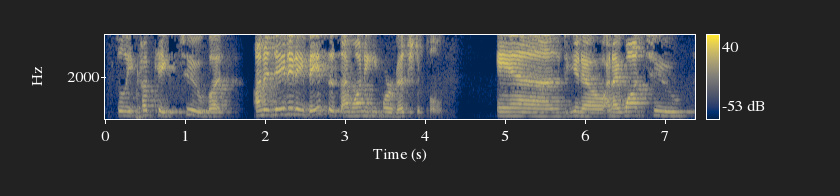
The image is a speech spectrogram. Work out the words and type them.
still eat cupcakes too, but on a day to day basis, I want to eat more vegetables. And, you know, and I want to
